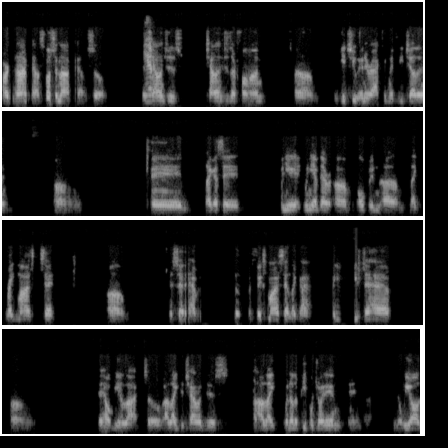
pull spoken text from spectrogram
are nine pounds, supposed to nine pounds. So the yep. challenges challenges are fun. Um, get you interacting with each other. Um, and like I said, when you when you have that um, open um, like right mindset, um, instead of having the fixed mindset like I used to have, um, it helped me a lot. So I like the challenges. I like when other people join in and you know, we all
